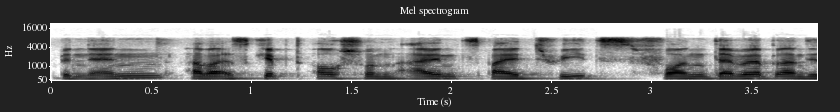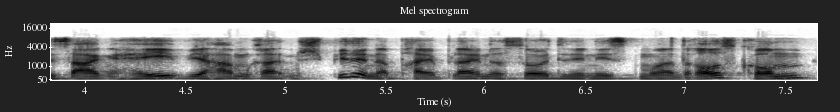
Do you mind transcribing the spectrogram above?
benennen, aber es gibt auch schon ein, zwei Tweets von Developern, die sagen, hey, wir haben gerade ein Spiel in der Pipeline, das sollte in den nächsten Monat rauskommen.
